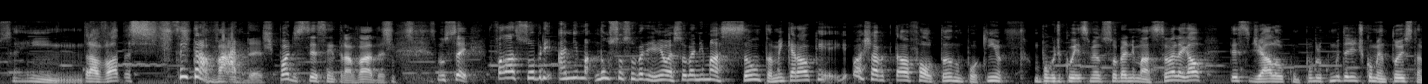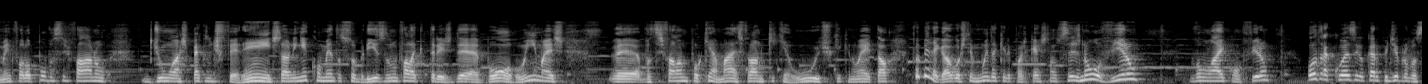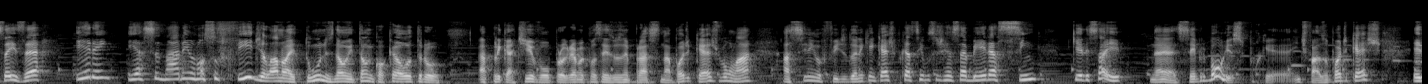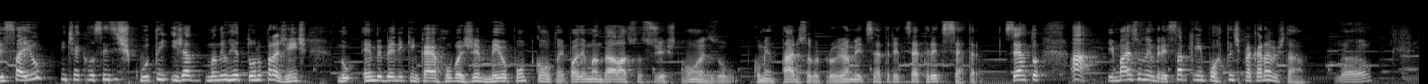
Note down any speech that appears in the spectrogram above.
sem. Travadas? Sem travadas. Pode ser sem travadas. Não sei. Falar sobre anima... Não só sobre anime, mas sobre animação também, que era algo que eu achava que tava faltando um pouquinho, um pouco de conhecimento sobre animação. É legal ter esse diálogo com o público. Muita gente comentou isso também. Falou, pô, vocês falaram de um aspecto diferente, tal. ninguém comenta sobre isso. Não fala que 3D é bom ou ruim, mas é, vocês falando um pouquinho a mais, falando o que, que é útil, o que, que não é e tal. Foi bem legal, gostei muito daquele podcast. Então, se vocês não ouviram, vão lá e confiram. Outra coisa que eu quero pedir para vocês é irem e assinarem o nosso feed lá no iTunes, não? Então, em qualquer outro aplicativo ou programa que vocês usem para assinar podcast, vão lá, assinem o feed do Anikincast, porque assim vocês recebem ele assim que ele sair. Né? É sempre bom isso, porque a gente faz um podcast, ele saiu, a gente quer que vocês escutem e já mandem um retorno pra gente no mbbnikincai.gmail.com. Então podem mandar lá suas sugestões ou comentários sobre o programa, etc, etc, etc. Certo? Ah, e mais um lembrete, sabe o que é importante pra caramba, Gustavo? Não.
